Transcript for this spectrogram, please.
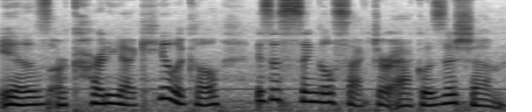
is, or cardiac helical, is a single sector acquisition.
